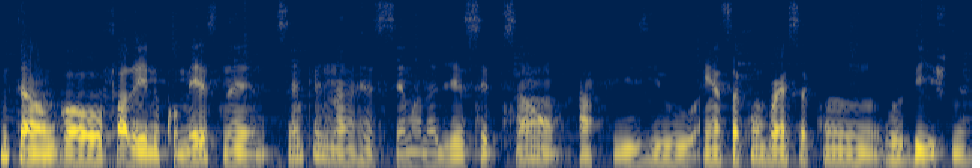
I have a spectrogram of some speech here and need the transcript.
Então, igual eu falei no começo, né? Sempre na semana de recepção, a Físio tem essa conversa com os bichos, né?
